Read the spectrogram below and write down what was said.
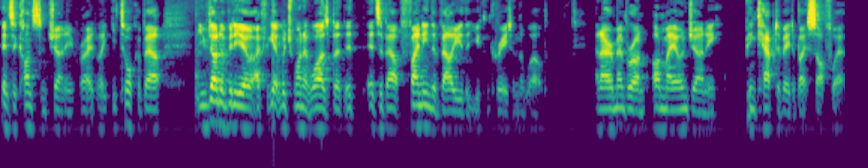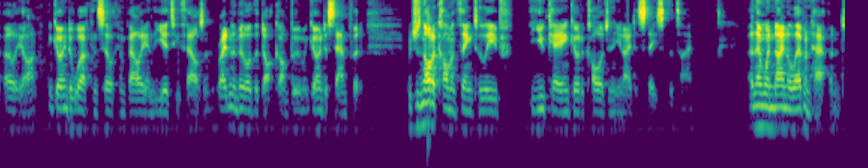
it's a constant journey right? Like you talk about you've done a video i forget which one it was but it, it's about finding the value that you can create in the world. And i remember on on my own journey being captivated by software early on and going to work in Silicon Valley in the year 2000, right in the middle of the dot com boom, and going to Stanford, which is not a common thing to leave the UK and go to college in the United States at the time. And then when 9 11 happened,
